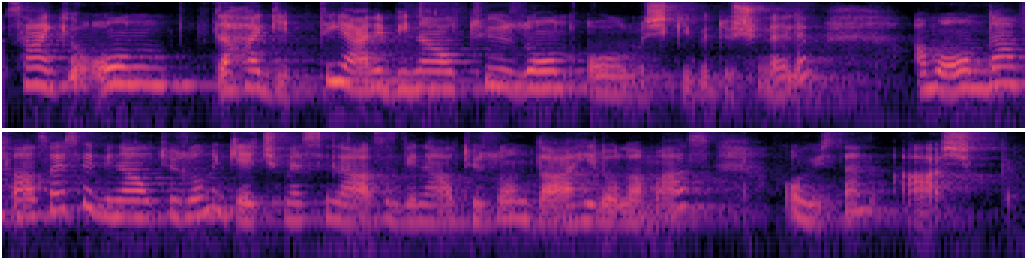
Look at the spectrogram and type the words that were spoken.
Sanki 10 daha gitti. Yani 1610 olmuş gibi düşünelim. Ama ondan fazlaysa 1610'u geçmesi lazım. 1610 dahil olamaz. O yüzden A şıkkı.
